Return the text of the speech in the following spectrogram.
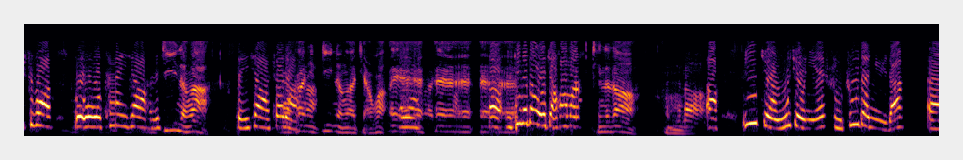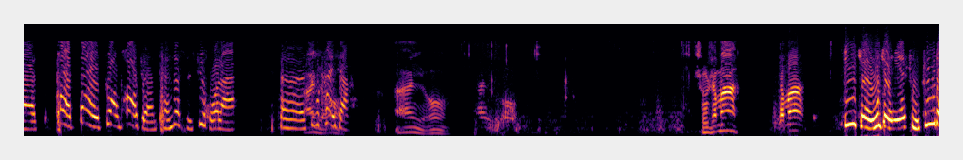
师师傅，我我我看一下，呃低能啊！等一下，稍等。我看你低能啊，讲话，哎哎呀哎哎哎哎哦，哎，你听得到我讲话吗？听得到？听得到，啊，一九五九年属猪的女的，呃，她带状疱疹，疼得死去活来。呃，师傅看一下，哎呦，哎呦，属什么？什么？一九五九年属猪的，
